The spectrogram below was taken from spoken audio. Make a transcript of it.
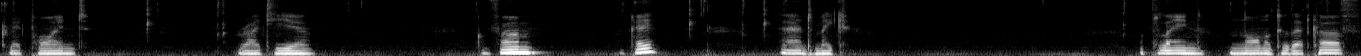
create point right here confirm okay and make a plane normal to that curve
